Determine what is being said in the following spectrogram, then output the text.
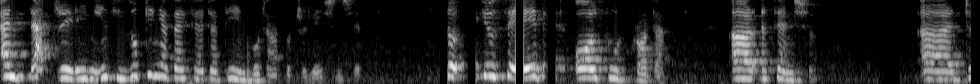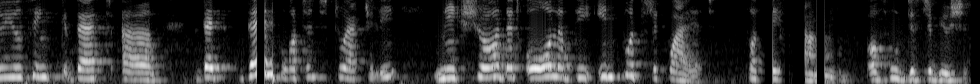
And that really means looking, as I said, at the input output relationships. So if you say that all food products are essential, uh, do you think that uh, that then important to actually make sure that all of the inputs required for safe farming or food distribution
